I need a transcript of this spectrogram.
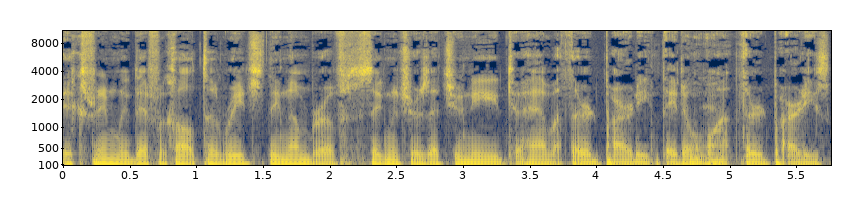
extremely difficult to reach the number of signatures that you need to have a third party. They don't want third parties.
